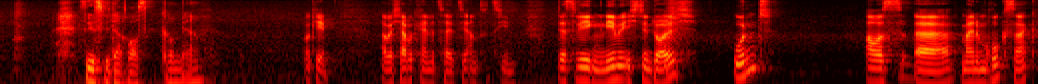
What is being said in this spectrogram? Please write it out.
sie ist wieder rausgekommen, ja. Okay, aber ich habe keine Zeit, sie anzuziehen. Deswegen nehme ich den Dolch und aus äh, meinem Rucksack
